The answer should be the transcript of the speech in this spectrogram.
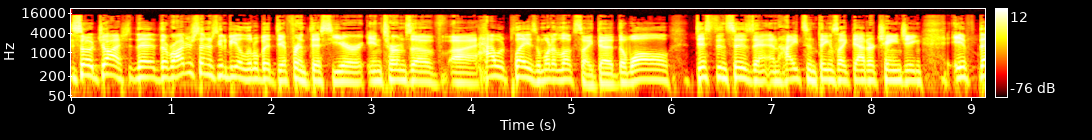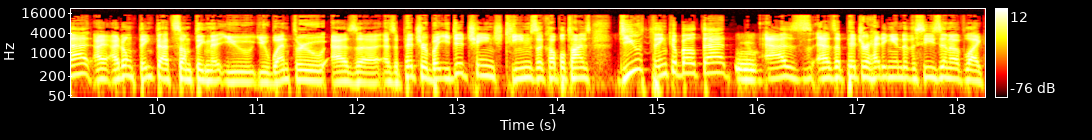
so, Josh, the the Rogers Center is going to be a little bit different this year in terms of uh, how it plays and what it looks like. The the wall distances and, and heights and things like that are changing. If that, I, I, don't think that's something that you you went through as a as a pitcher, but you did change teams a couple times. Do you think about that mm. as as a pitcher heading into the season of like,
